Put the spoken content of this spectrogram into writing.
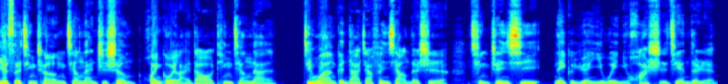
夜色倾城，江南之声，欢迎各位来到听江南。今晚跟大家分享的是，请珍惜那个愿意为你花时间的人。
